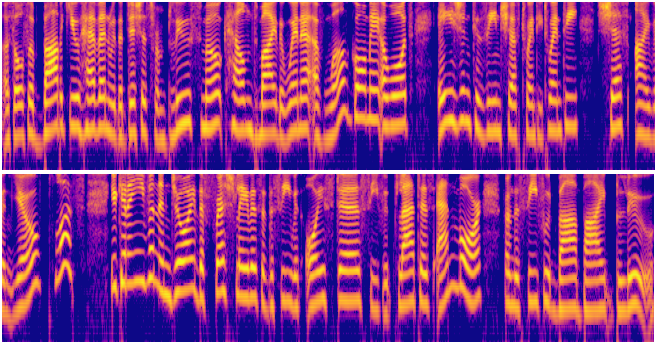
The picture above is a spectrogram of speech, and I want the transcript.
There's also barbecue heaven with the dishes from Bluesmoke, helmed by the winner of World Gourmet Awards Asian Cuisine Chef 2020, Chef Ivan Yeo. Plus, you can even enjoy the fresh flavors of the sea with oysters, seafood platters, and more from the Seafood Bar by Blue.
